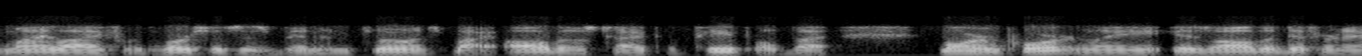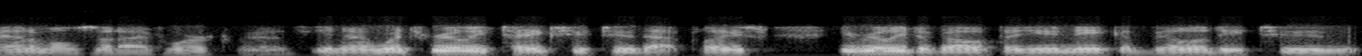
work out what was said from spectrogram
my life with horses has been influenced by all those type of people. But more importantly, is all the different animals that I've worked with. You know, which really takes you to that place. You really develop a unique ability to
